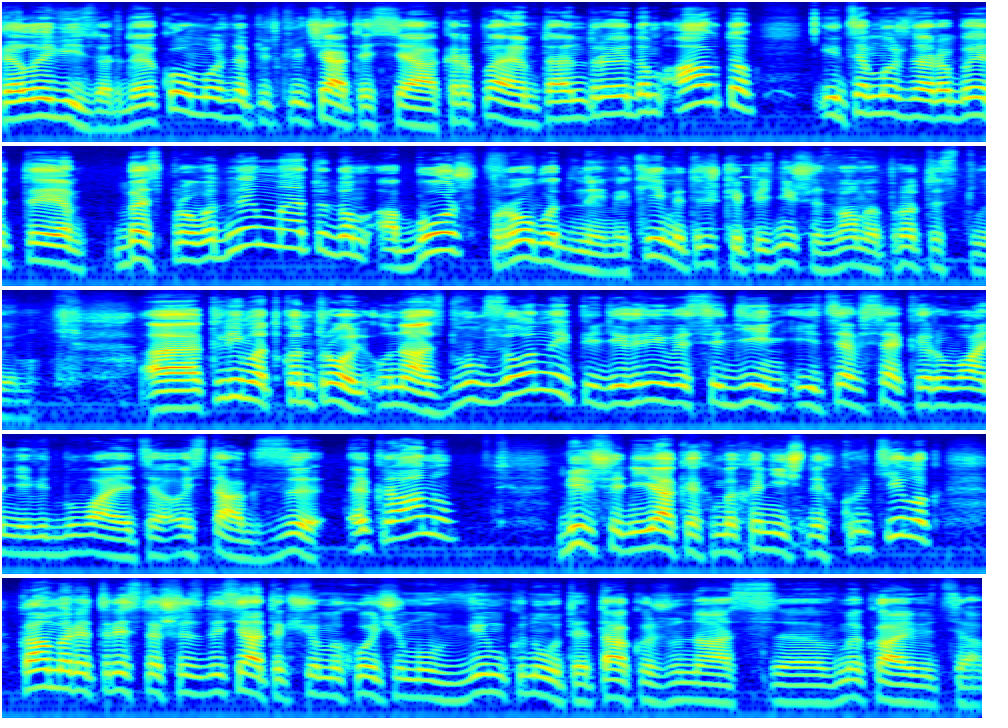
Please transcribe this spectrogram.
телевізор, до якого можна підключатися CarPlay та Android Auto, і це можна робити безпроводним методом або ж проводним, який ми трішки пізніше з вами протестуємо. Е, Клімат-контроль у нас двохзонний, підігріви сидінь, і це все керування відбувається ось так з екрану. Більше ніяких механічних крутілок. Камери 360, якщо ми хочемо ввімкнути, також у нас е, вмикаються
